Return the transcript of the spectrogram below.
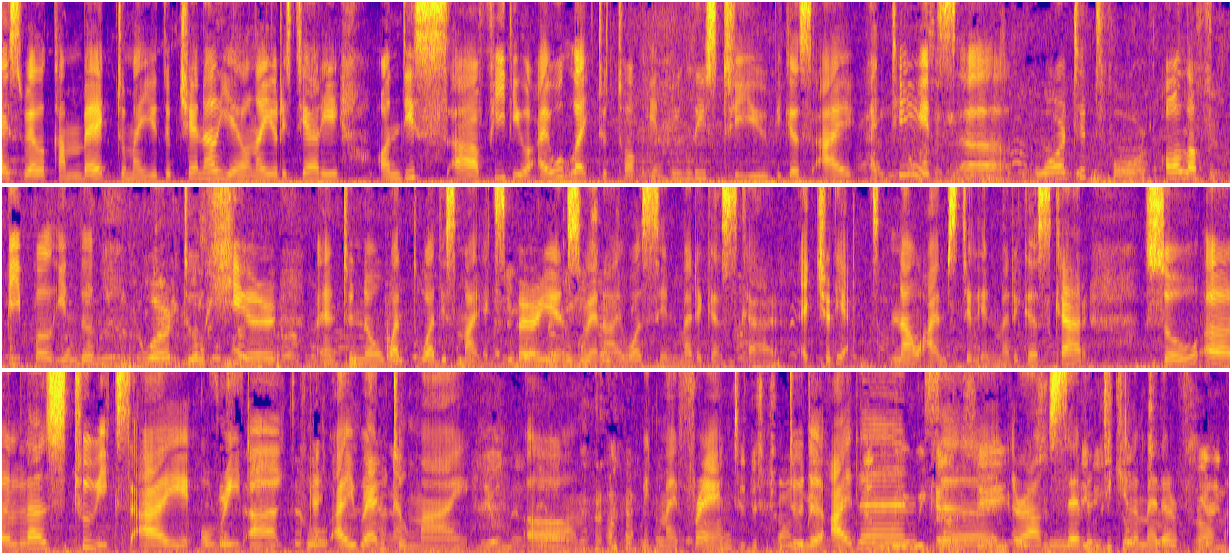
guys welcome back to my youtube channel Yelna Yuristiary. On this uh, video I would like to talk in English to you because I I think it's uh, worth it for all of people in the world to hear and to know what what is my experience when I was in Madagascar. Actually now I'm still in Madagascar so uh, last two weeks i already uh, go, i went to my um, with my friend to the island uh, around 70 kilometers from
